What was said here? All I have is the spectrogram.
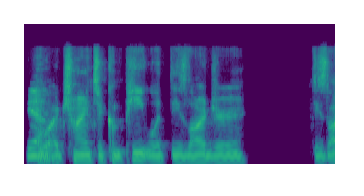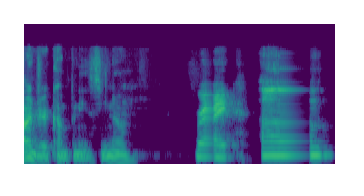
yeah. who are trying to compete with these larger, these larger companies? You know, right. Um,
